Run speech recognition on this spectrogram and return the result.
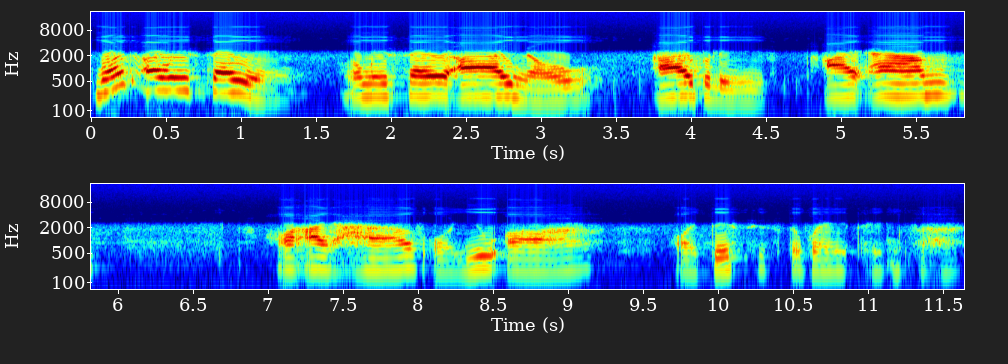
What are we saying when we say, I know, I believe, I am, or I have, or you are, or this is the way things are?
